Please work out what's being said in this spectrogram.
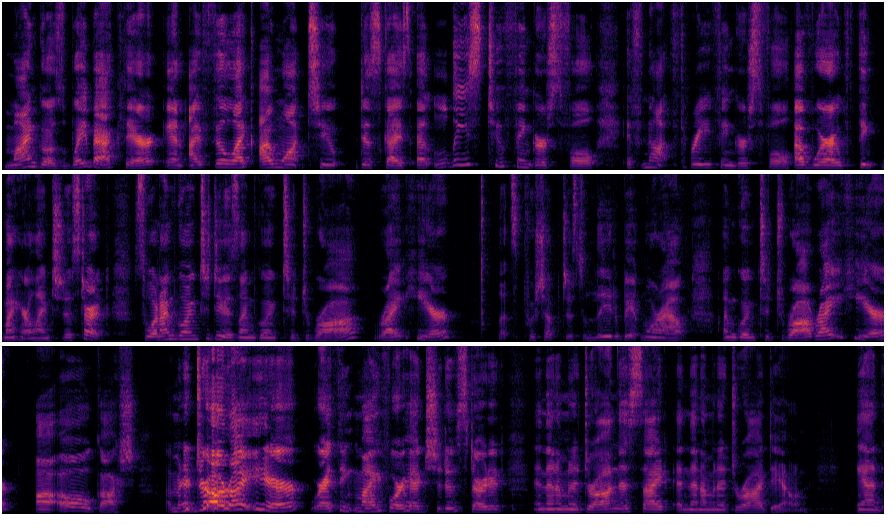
Mine goes way back there, and I feel like I want to disguise at least two fingers full, if not three fingers full, of where I think my hairline should have started. So what I'm going to do is I'm going to draw right here. Let's push up just a little bit more out. I'm going to draw right here. Uh, oh gosh, I'm going to draw right here where I think my forehead should have started. And then I'm going to draw on this side and then I'm going to draw down. And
